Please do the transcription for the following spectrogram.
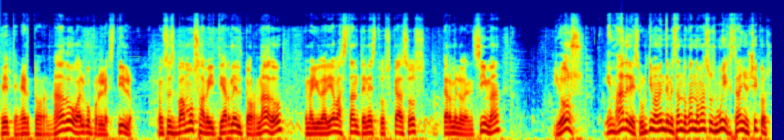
Debe tener tornado o algo por el estilo. Entonces vamos a baitearle el tornado, que me ayudaría bastante en estos casos. Quitármelo de encima. Dios, ¡Qué madres! Últimamente me están tocando mazos muy extraños, chicos.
